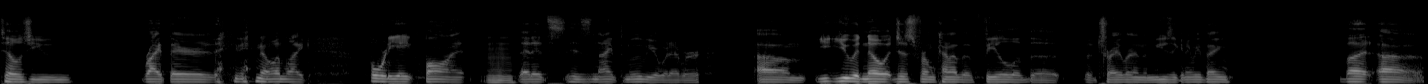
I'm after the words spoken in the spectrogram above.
tells you right there, you know, in like 48 font Mm-hmm. that it's his ninth movie or whatever, um, you, you would know it just from kind of the feel of the, the trailer and the music and everything. But uh,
